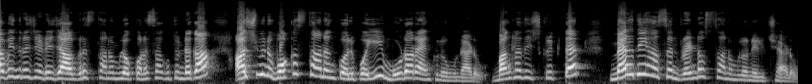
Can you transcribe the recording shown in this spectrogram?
రవీంద్ర జడేజా అగ్రస్థానంలో కొనసాగుతుండగా అశ్విన్ ఒక స్థానం కోల్పోయి మూడో ర్యాంకులో ఉన్నాడు. బంగ్లాదేశ్ క్రికెటర్ మెహదీ హసన్ రెండో స్థానంలో నిలిచాడు.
